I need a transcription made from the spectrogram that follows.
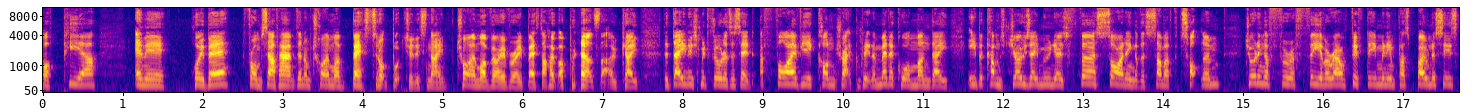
of Pierre Emile Højbjerg from Southampton. I'm trying my best to not butcher this name. Trying my very, very best. I hope I pronounced that okay. The Danish midfielder, as I said, a five-year contract, completing a medical on Monday. He becomes Jose Mourinho's first signing of the summer for Tottenham, joining us for a fee of around 15 million plus bonuses.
